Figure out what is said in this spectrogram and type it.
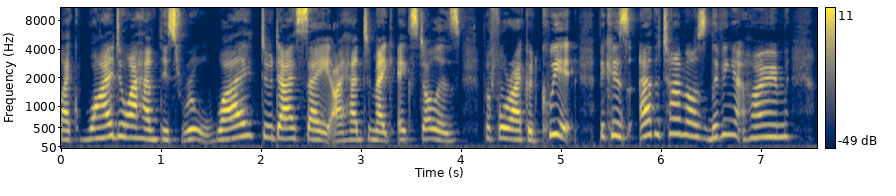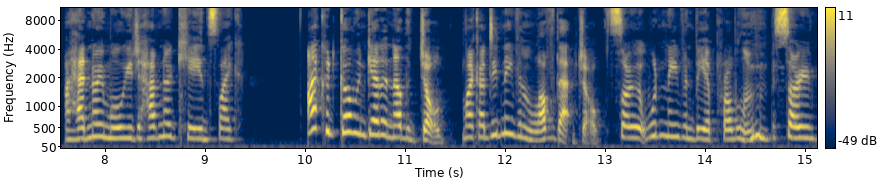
like, why do I have this rule? Why did I say I had to make X dollars before I could quit? Because at the time I was living at home, I had no mortgage, I have no kids, like, I could go and get another job. Like, I didn't even love that job, so it wouldn't even be a problem. So,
